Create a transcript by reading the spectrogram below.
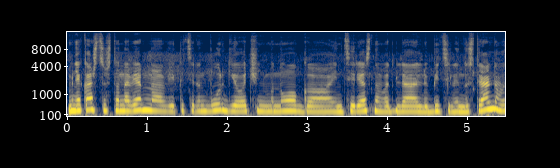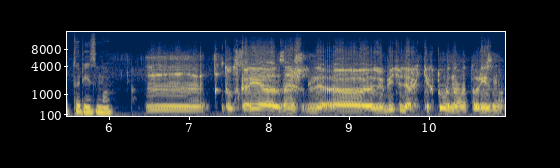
Мне кажется, что, наверное, в Екатеринбурге очень много интересного для любителей индустриального туризма. Тут скорее, знаешь, для э, любителей архитектурного туризма.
